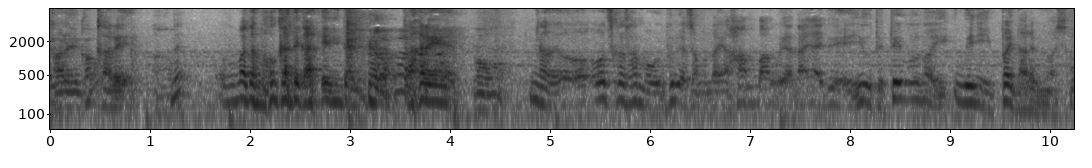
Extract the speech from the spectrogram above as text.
カレーか？カレー。ね？またもうカテカレーみたいな。カレー大塚さんも古谷さんもなんやハンバーグやなんやで言うてテーブルの上にいっぱい並びました、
